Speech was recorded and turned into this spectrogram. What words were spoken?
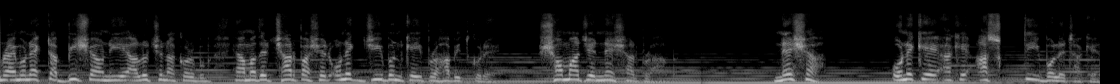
আমরা এমন একটা বিষয় নিয়ে আলোচনা করব আমাদের চারপাশের অনেক জীবনকেই প্রভাবিত করে। সমাজের নেশার প্রভাব। নেশা অনেকে আকে আসক্তি বলে থাকেন।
